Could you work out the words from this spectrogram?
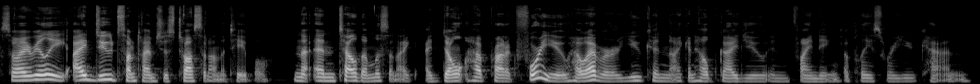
so I really, I do sometimes just toss it on the table and tell them, listen, I, I don't have product for you. However, you can, I can help guide you in finding a place where you can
